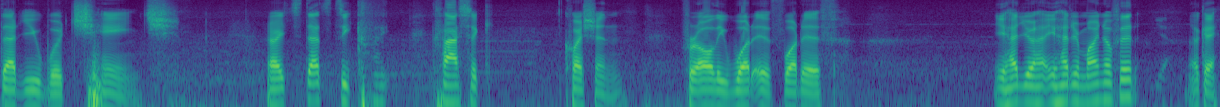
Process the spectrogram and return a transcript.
that you would change? Right? That's the cl- classic question for all the what if, what if. You had your you had your mind off it? Yeah. Okay.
